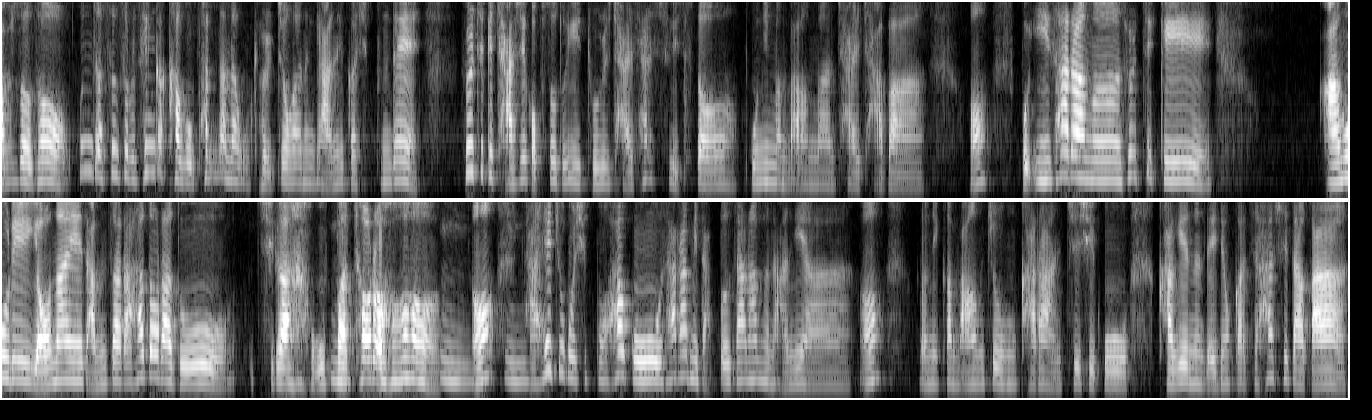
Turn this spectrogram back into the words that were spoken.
앞서서 혼자 스스로 생각하고 판단하고 결정하는 게 아닐까 싶은데 솔직히 자식 없어도 이 둘 잘 살 수 있어. 본인만 마음만 잘 잡아. 어? 뭐 이 사람은 솔직히 아무리 연하의 남자라 하더라도 지가 오빠처럼 음, 어? 음. 다 해주고 싶어 하고 사람이 나쁜 사람은 아니야. 어? 그러니까 마음 좀 가라앉히시고 가게는 내년까지 하시다가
